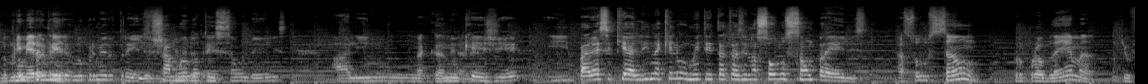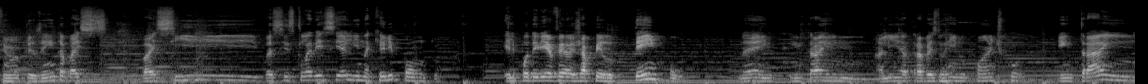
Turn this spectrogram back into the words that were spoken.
No primeiro trailer. no primeiro trailer, Isso, no chamando primeiro a atenção deles ali no, câmera, no né? QG. E parece que ali naquele momento ele tá trazendo a solução pra eles. A solução pro problema que o filme apresenta vai, vai se vai se esclarecer ali naquele ponto. Ele poderia viajar pelo tempo, né, en- entrar em ali através do reino quântico, entrar em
